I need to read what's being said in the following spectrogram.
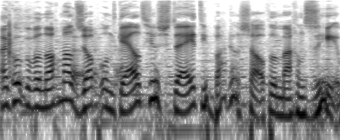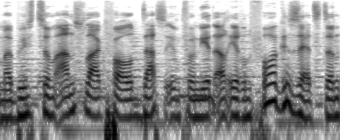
dann gucken wir nochmal Job und Geld. Hier steht, die Baggerschaufel machen sie immer bis zum Anschlag voll. Das imponiert auch ihren Vorgesetzten.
